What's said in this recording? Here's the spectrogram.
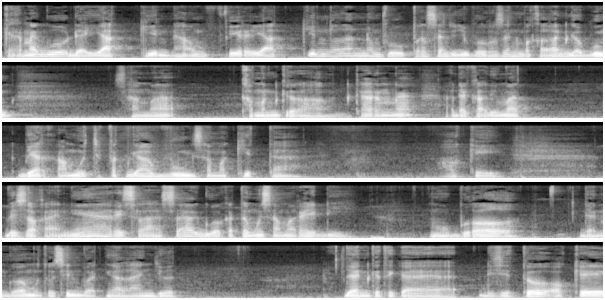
karena gue udah yakin hampir yakin lah 60% 70% bakalan gabung sama Common Ground. Karena ada kalimat biar kamu cepet gabung sama kita. Oke okay. besokannya hari Selasa gue ketemu sama Reddy ngobrol dan gue mutusin buat nggak lanjut. Dan ketika di situ oke okay,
